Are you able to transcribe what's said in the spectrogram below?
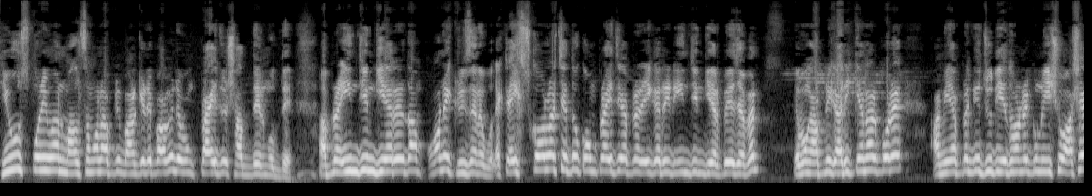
হিউজ পরিমাণ মালসামান আপনি মার্কেটে পাবেন এবং প্রাইজও সাধ্যের মধ্যে। আপনার ইঞ্জিন গিয়ারের দাম অনেক রিজনেবল একটা এক্সকলার চেয়েতেও কম প্রাইজে আপনার এই গাড়ির ইঞ্জিন গিয়ার পেয়ে যাবেন এবং আপনি গাড়ি কেনার পরে আমি আপনাকে যদি এ ধরনের কোনো ইস্যু আসে,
